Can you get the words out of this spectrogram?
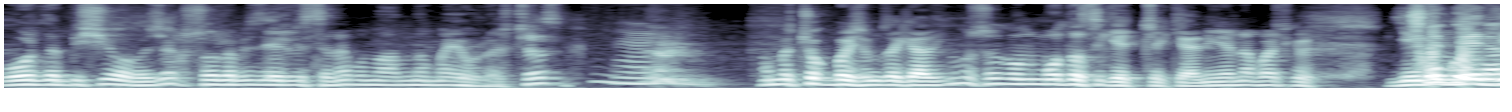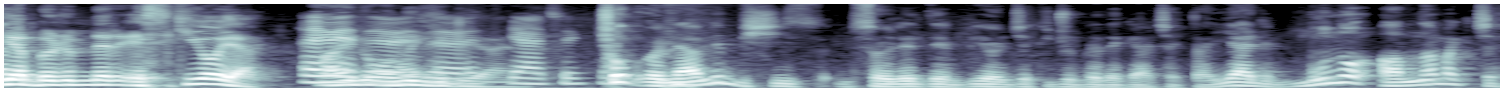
Orada bir şey olacak. Sonra biz 50 sene bunu anlamaya uğraşacağız. Ama çok başımıza geldi ki bu sırada onun modası geçecek yani. Yerine başka yeni Çok medya önemli. bölümleri eskiyor ya. Evet, Aynı evet, onun gibi evet, yani. Gerçekten. Çok önemli bir şey söyledi bir önceki cümlede gerçekten. Yani bunu anlamak için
